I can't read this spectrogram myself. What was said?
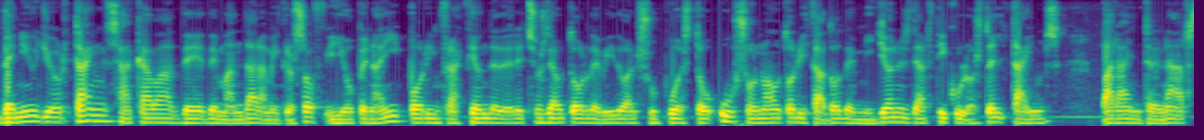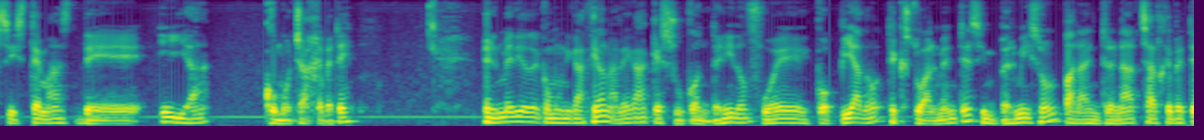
The New York Times acaba de demandar a Microsoft y OpenAI por infracción de derechos de autor debido al supuesto uso no autorizado de millones de artículos del Times para entrenar sistemas de IA como ChatGPT. El medio de comunicación alega que su contenido fue copiado textualmente sin permiso para entrenar ChatGPT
